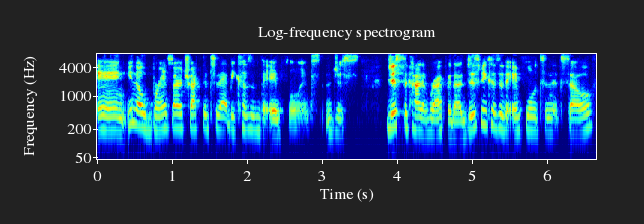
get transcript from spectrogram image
And you know, brands are attracted to that because of the influence. Just just to kind of wrap it up, just because of the influence in itself.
